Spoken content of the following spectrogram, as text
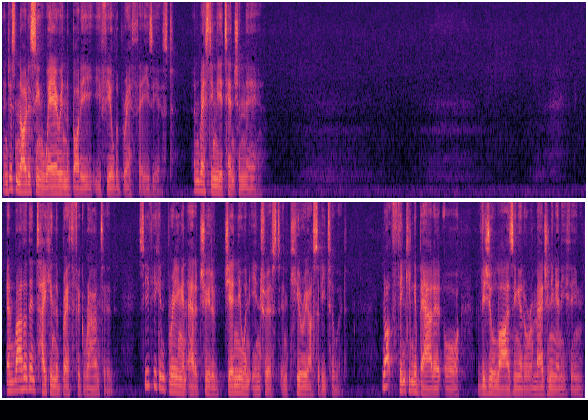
And just noticing where in the body you feel the breath the easiest and resting the attention there. And rather than taking the breath for granted, see if you can bring an attitude of genuine interest and curiosity to it. Not thinking about it or visualizing it or imagining anything,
